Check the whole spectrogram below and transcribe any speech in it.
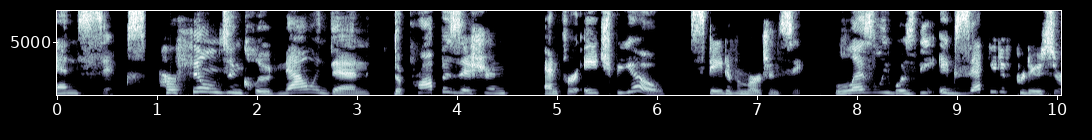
and Six. Her films include Now and Then, The Proposition, and for HBO, State of Emergency. Leslie was the executive producer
